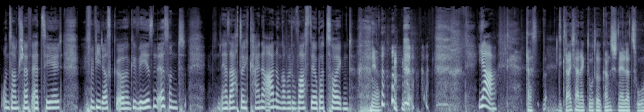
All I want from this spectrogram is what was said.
unserem Chef erzählt, wie das ge gewesen ist und er sagte, keine Ahnung, aber du warst sehr überzeugend. Ja. ja, das, die gleiche Anekdote ganz schnell dazu.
